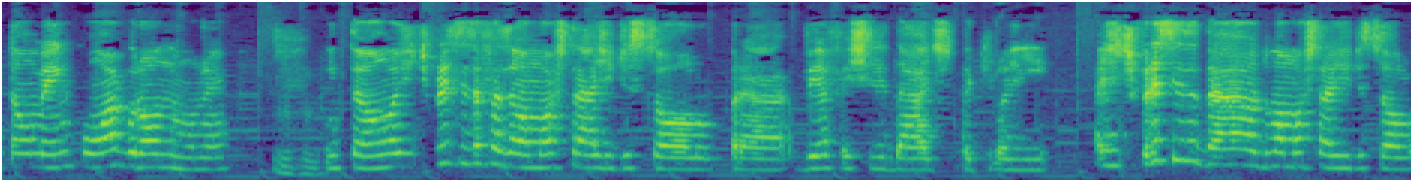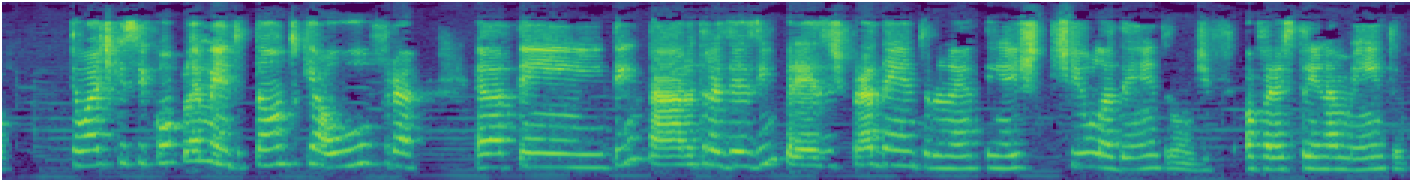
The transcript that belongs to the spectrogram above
também com o agrônomo, né? Uhum. Então a gente precisa fazer uma amostragem de solo para ver a fertilidade daquilo ali. A gente precisa dar de uma amostragem de solo. Então acho que se complementa, tanto que a UFRA ela tem tentado trazer as empresas para dentro, né? Tem a Estil lá dentro, onde oferece treinamento.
